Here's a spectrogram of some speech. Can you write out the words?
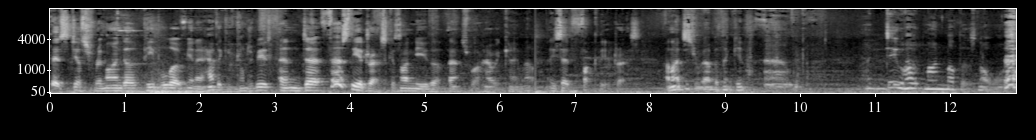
let's just remind other people of you know how they can contribute. And uh, first the address because I knew that that's what how it came up. And he said, "Fuck the address," and I just remember thinking, "Oh god." I do hope my mother's not watching.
